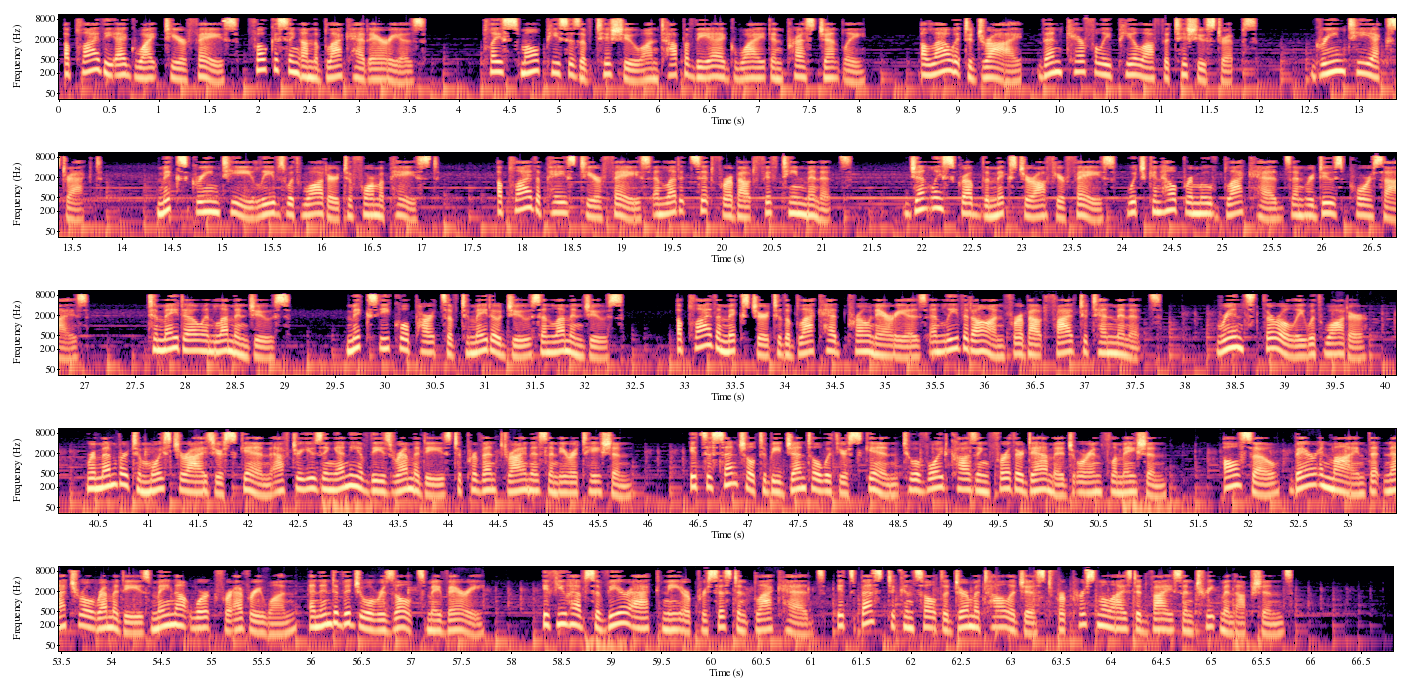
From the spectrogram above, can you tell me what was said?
Apply the egg white to your face, focusing on the blackhead areas. Place small pieces of tissue on top of the egg white and press gently. Allow it to dry, then carefully peel off the tissue strips. Green tea extract. Mix green tea leaves with water to form a paste. Apply the paste to your face and let it sit for about 15 minutes. Gently scrub the mixture off your face, which can help remove blackheads and reduce pore size. Tomato and lemon juice. Mix equal parts of tomato juice and lemon juice. Apply the mixture to the blackhead-prone areas and leave it on for about 5 to 10 minutes. Rinse thoroughly with water. Remember to moisturize your skin after using any of these remedies to prevent dryness and irritation. It's essential to be gentle with your skin to avoid causing further damage or inflammation. Also, bear in mind that natural remedies may not work for everyone, and individual results may vary. If you have severe acne or persistent blackheads, it's best to consult a dermatologist for personalized advice and treatment options.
